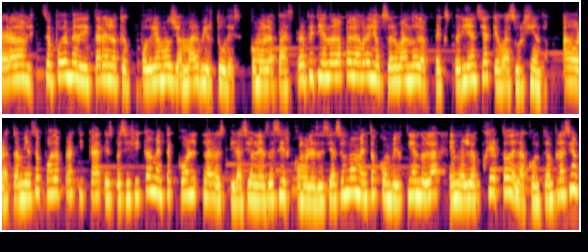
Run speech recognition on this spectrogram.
agradable. Se puede meditar en lo que podríamos llamar virtudes, como la paz, repitiendo la palabra y observando la experiencia que va surgiendo. Ahora, también se puede practicar específicamente con la respiración, es decir, como les decía hace un momento, convirtiéndola en el objeto de la contemplación,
